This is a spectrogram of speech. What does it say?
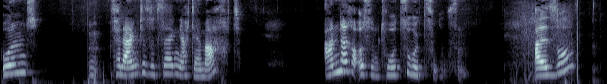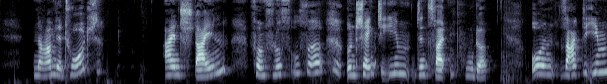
und verlangte sozusagen nach der Macht, andere aus dem Tod zurückzurufen. Also nahm der Tod einen Stein vom Flussufer und schenkte ihm den zweiten Bruder und sagte ihm,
